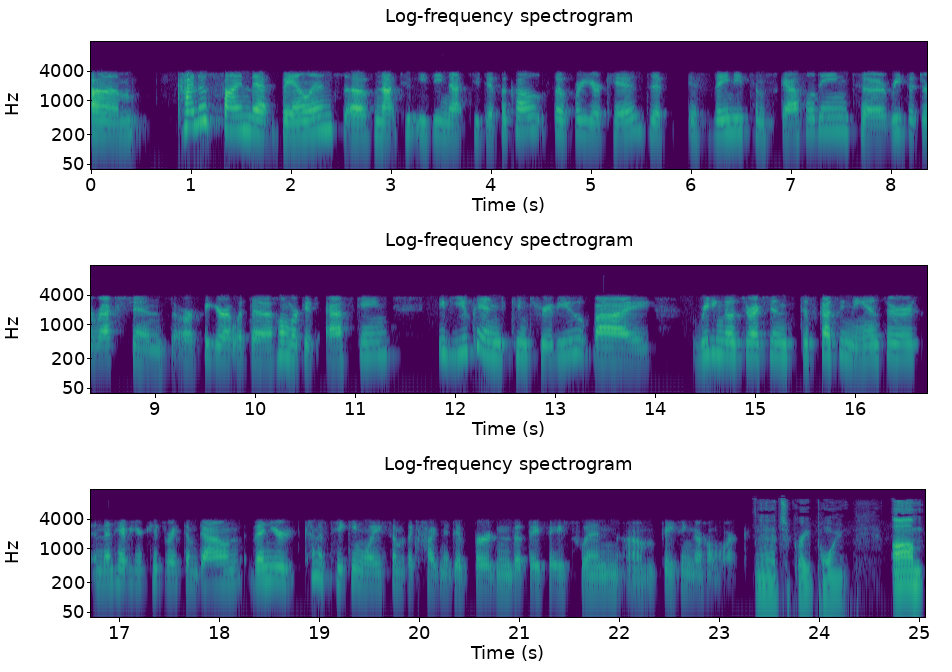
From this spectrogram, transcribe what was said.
um, kind of find that balance of not too easy, not too difficult. So for your kids, if if they need some scaffolding to read the directions or figure out what the homework is asking, if you can contribute by reading those directions, discussing the answers, and then having your kids write them down, then you're kind of taking away some of the cognitive burden that they face when um, facing their homework. Yeah, that's a great point. Um,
